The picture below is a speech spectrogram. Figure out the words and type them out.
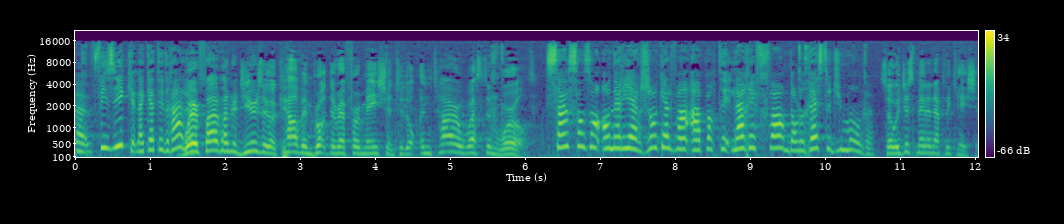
euh, physique, la cathédrale, where 500 years ago Calvin brought the Reformation to the entire Western world. 500 ans en arrière, Jean Calvin a apporté la réforme dans le reste du monde. So we just made an application.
